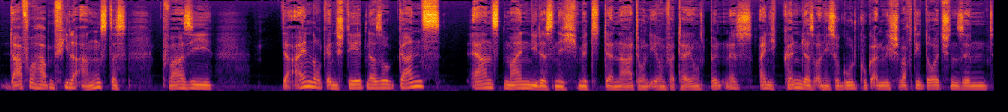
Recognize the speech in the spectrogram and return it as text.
Davor haben viele Angst, dass quasi der Eindruck entsteht, na so ganz ernst meinen die das nicht mit der NATO und ihrem Verteidigungsbündnis. Eigentlich können die das auch nicht so gut. Guck an, wie schwach die Deutschen sind.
